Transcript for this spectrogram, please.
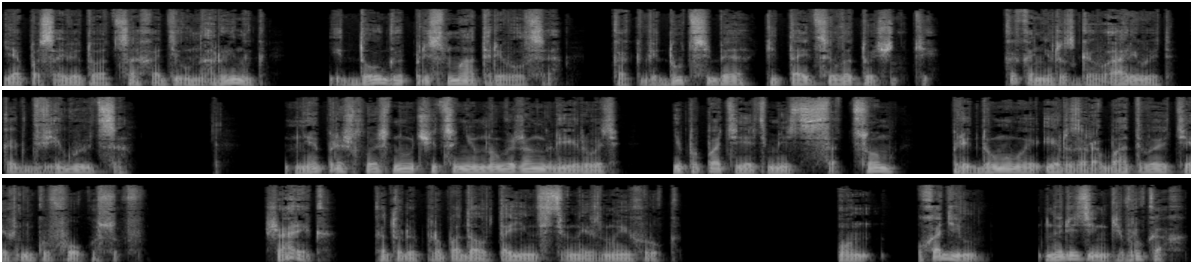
я по совету отца ходил на рынок и долго присматривался, как ведут себя китайцы-лоточники, как они разговаривают, как двигаются. Мне пришлось научиться немного жонглировать и попотеть вместе с отцом, придумывая и разрабатывая технику фокусов. Шарик, который пропадал таинственно из моих рук, он уходил на резинке в руках.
